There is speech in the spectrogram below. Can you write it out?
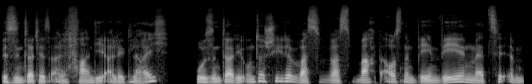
sind das jetzt alle, fahren die alle gleich? Wo sind da die Unterschiede? Was, was macht aus einem BMW ein Mercedes, äh,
